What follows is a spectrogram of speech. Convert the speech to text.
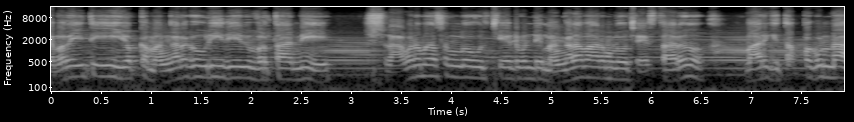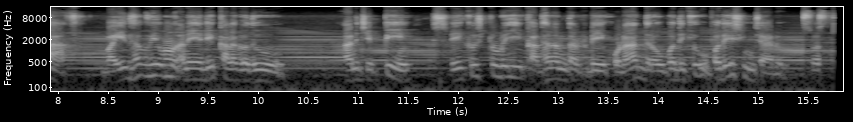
ఎవరైతే ఈ యొక్క మంగళగౌరీదేవి వ్రతాన్ని శ్రావణ మాసంలో వచ్చేటువంటి మంగళవారంలో చేస్తారో వారికి తప్పకుండా వైధవ్యం అనేది కలగదు అని చెప్పి శ్రీకృష్ణుడు ఈ కథనంతటినీ కూడా ద్రౌపదికి ఉపదేశించాడు. స్వస్తి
